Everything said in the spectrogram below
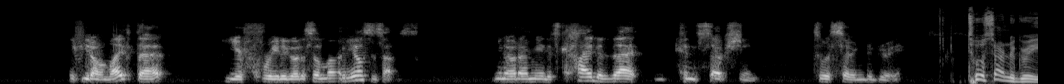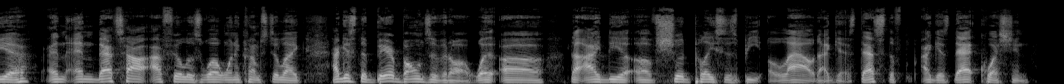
If you don't like that, you're free to go to somebody else's house. You know what I mean? It's kind of that conception to a certain degree. To a certain degree, yeah, and and that's how I feel as well when it comes to like I guess the bare bones of it all. What uh the idea of should places be allowed? I guess that's the I guess that question.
